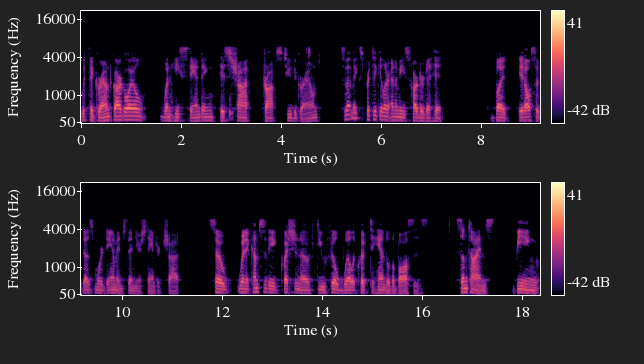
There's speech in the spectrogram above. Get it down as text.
with the ground gargoyle, when he's standing, his shot drops to the ground. So that makes particular enemies harder to hit. But it also does more damage than your standard shot. So when it comes to the question of do you feel well equipped to handle the bosses, sometimes being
